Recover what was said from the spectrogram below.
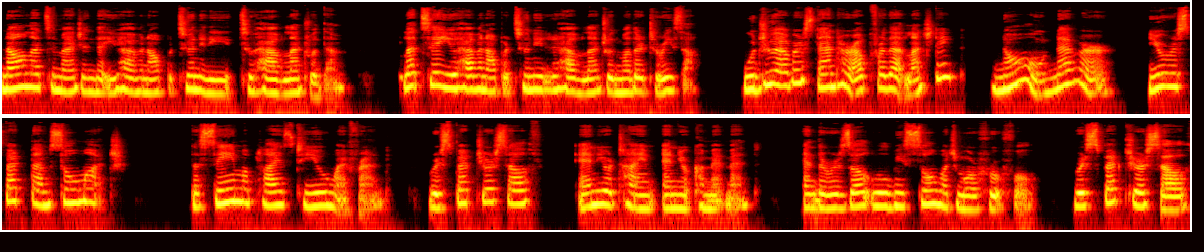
Now let's imagine that you have an opportunity to have lunch with them. Let's say you have an opportunity to have lunch with Mother Teresa. Would you ever stand her up for that lunch date? No, never. You respect them so much. The same applies to you, my friend. Respect yourself and your time and your commitment, and the result will be so much more fruitful. Respect yourself.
